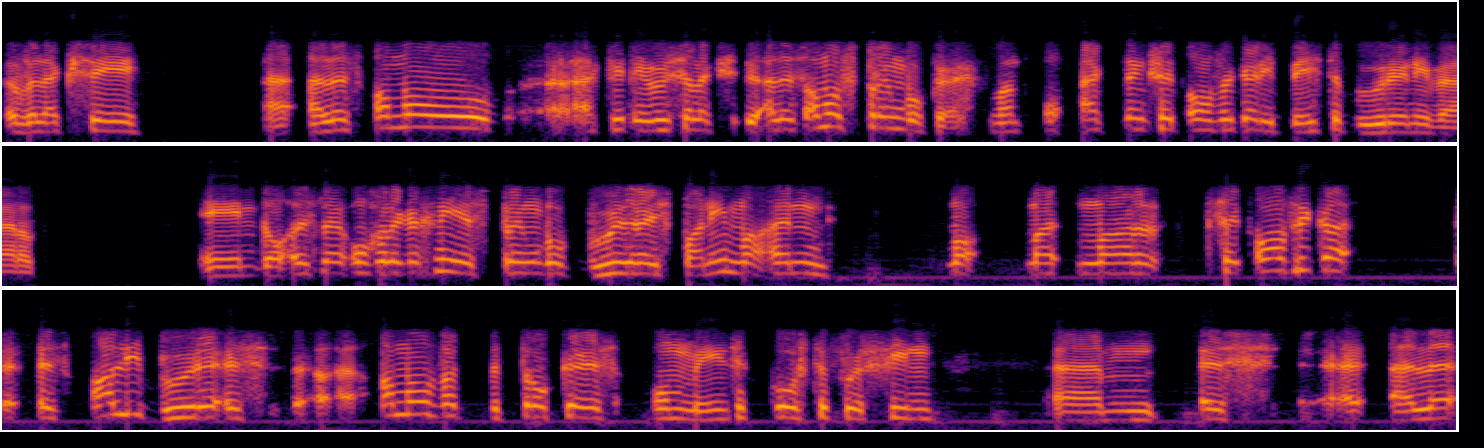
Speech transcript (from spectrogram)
wil ek sê uh, hulle is almal ek weet nie hoe sal ek hulle is almal springbokke want ek dink Suid-Afrika die beste boere in die wêreld. En daar is nou ongelukkig nie 'n springbok boerdery span nie, maar in maar maar Suid-Afrika is al die boere is uh, almal wat betrokke is om mense kos te voorsien ehm um, is uh, hulle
